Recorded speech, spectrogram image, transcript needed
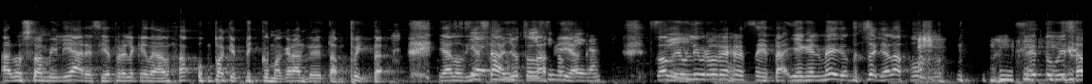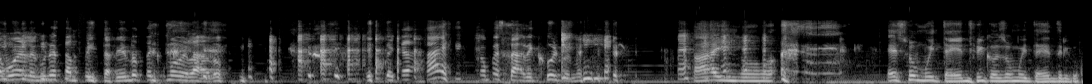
A los familiares siempre le quedaba un paquetico más grande de estampita. Y a los 10 Sí, años todavía abres Sí. un libro de recetas y en el medio te salía la foto de tu bisabuelo en una estampita viéndote como de lado. Y te quedas, ay, ¿cómo está? Discúlpeme. Ay, no. Eso es muy tétrico, eso es muy tétrico.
